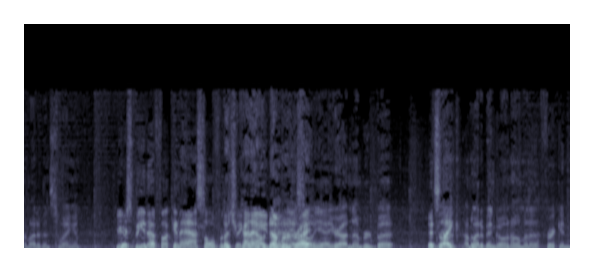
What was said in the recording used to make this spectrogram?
I might have been swinging. You're just being a fucking asshole for But the you're sake of kinda outnumbered, Yeah, right? so, yeah, you're outnumbered, but It's yeah, like I might have been going home in a freaking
